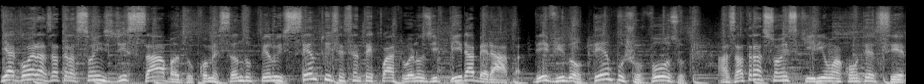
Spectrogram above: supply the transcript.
E agora as atrações de sábado, começando pelos 164 anos de Piraberaba. Devido ao tempo chuvoso, as atrações que iriam acontecer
